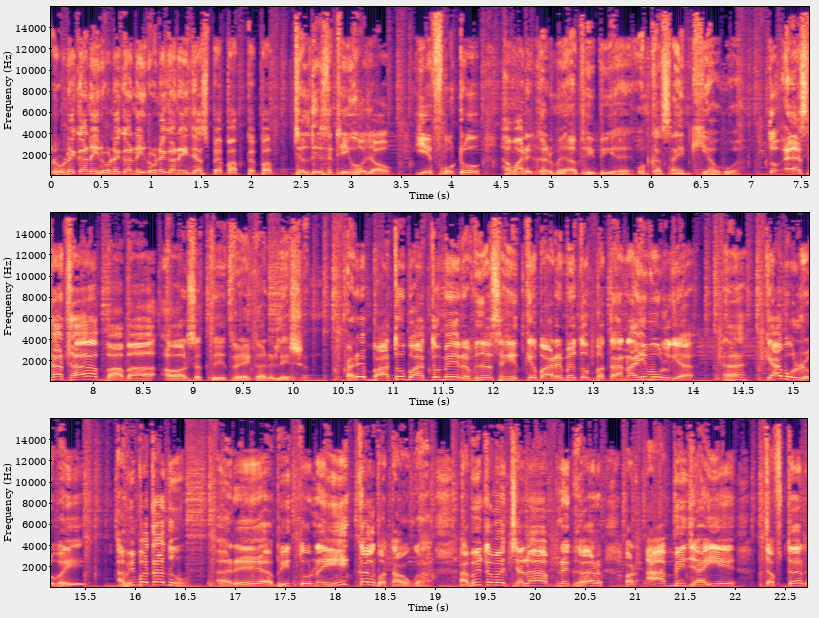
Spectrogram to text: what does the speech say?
रोने का नहीं, रोने का नहीं, रोने का नहीं जस्ट पेपअप पेपअप जल्दी से ठीक हो जाओ। ये फ़ोटो हमारे घर में अभी भी है, उनका साइन किया हुआ। तो ऐसा था बाबा और सत्यजीत रे का रिलेशन। अरे बातों बातों में रविंद्र संगीत के बारे में तो बताना ही भूल गया। हा? क्या बोल रहे हो भाई? अभी बता दूँ? अरे अभी तो नहीं कल बताऊँगा। अभी तो मैं चला अपने घर और आप भी जाइए दफ्तर।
